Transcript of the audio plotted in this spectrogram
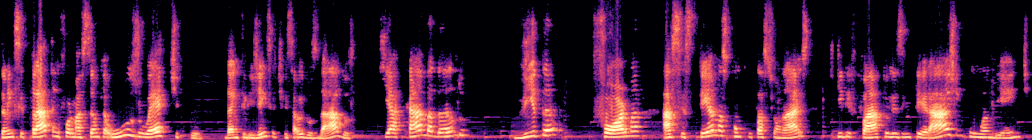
também se trata a informação, que é o uso ético da inteligência artificial e dos dados, que acaba dando vida, forma a sistemas computacionais que de fato eles interagem com o ambiente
